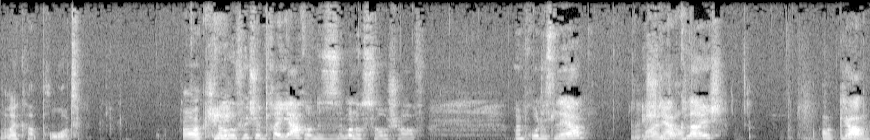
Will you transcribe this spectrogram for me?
Lecker Brot. Ich Okay. glaube, für schon drei Jahre und es ist immer noch so scharf. Mein Brot ist leer. Ich sterbe gleich. Okay. Ja.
